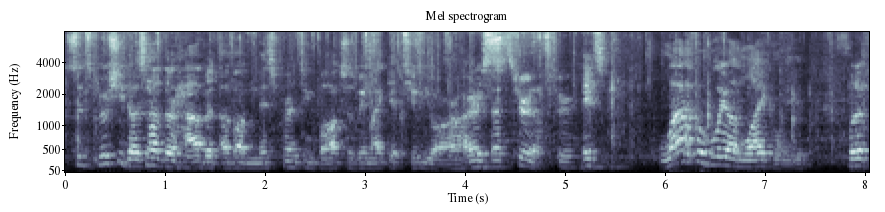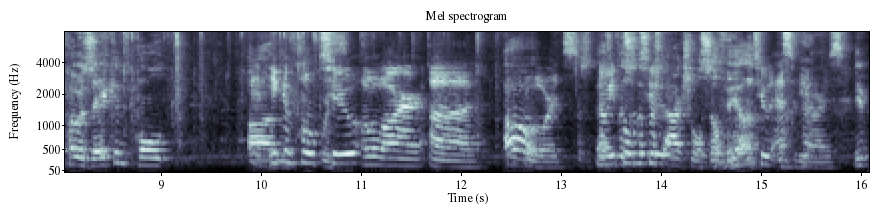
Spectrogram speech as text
since Bushi does have their habit of uh, misprinting boxes, we might get two URRs. That's true. That's true. It's laughably unlikely, but if Jose can pull. If Um, he can pull two OR uh, Oh, overlords. this, No, he this is pulled the first two actual Sylvia. two SVRs. He-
